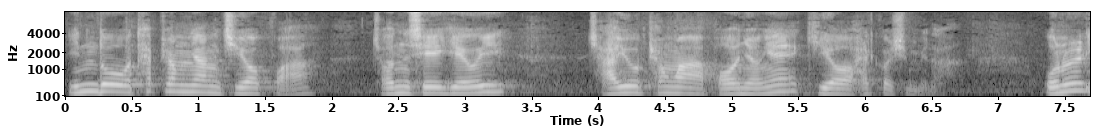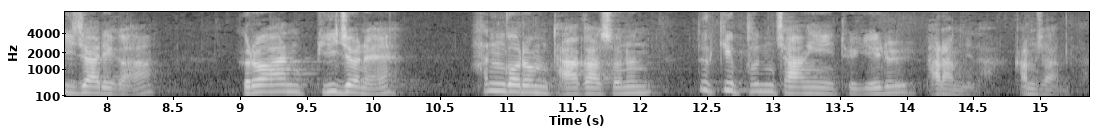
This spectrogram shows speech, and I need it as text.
인도 태평양 지역과 전 세계의 자유 평화 번영에 기여할 것입니다. 오늘 이 자리가 그러한 비전에 한 걸음 다가서는 뜻깊은 장이 되기를 바랍니다. 감사합니다.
